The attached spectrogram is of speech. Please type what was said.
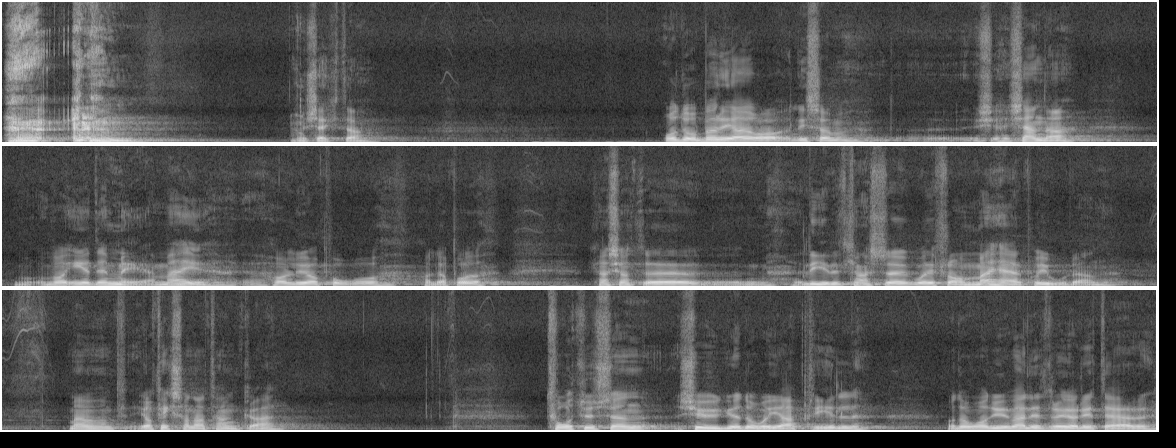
Ursäkta. Och då började jag liksom eh, känna vad är det med mig? Håller jag på, håller jag på kanske inte, eh, livet kanske går ifrån mig här på jorden. Men jag fick sådana tankar. 2020 då i april, och då var det ju väldigt rörigt där,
